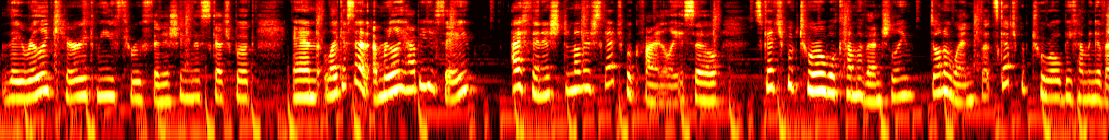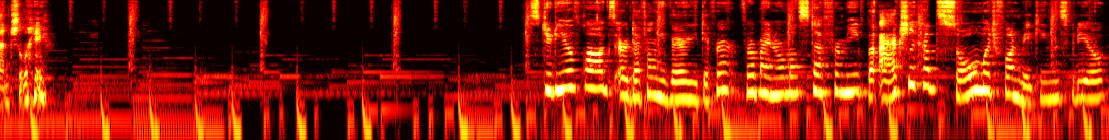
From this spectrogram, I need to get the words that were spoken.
They really carried me through finishing this sketchbook, and like I said, I'm really happy to say I finished another sketchbook finally, so sketchbook tour will come eventually. Don't know when, but sketchbook tour will be coming eventually. Studio vlogs are definitely very different from my normal stuff for me, but I actually had so much fun making this video.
